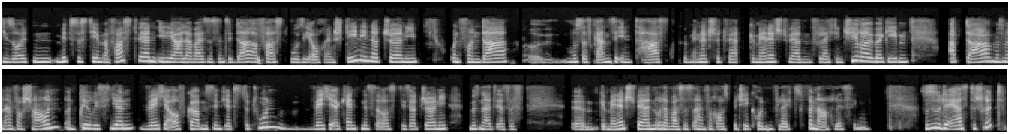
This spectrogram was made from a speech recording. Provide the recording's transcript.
die sollten mit System erfasst werden. Idealerweise sind sie da erfasst, wo sie auch entstehen in der Journey. Und von da äh, muss das Ganze in gemanagt, gemanagt werden, vielleicht in Jira übergeben ab da muss man einfach schauen und priorisieren, welche Aufgaben sind jetzt zu tun, welche Erkenntnisse aus dieser Journey müssen als erstes ähm, gemanagt werden oder was ist einfach aus Budgetgründen vielleicht zu vernachlässigen. Das ist so der erste Schritt,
